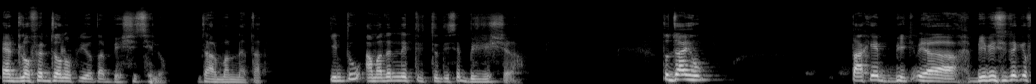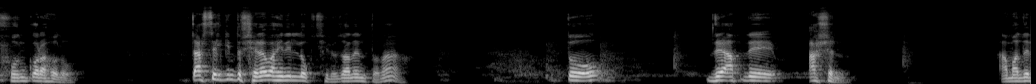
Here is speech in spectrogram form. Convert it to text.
অ্যাডলফের জনপ্রিয়তা বেশি ছিল জার্মান নেতার। কিন্তু আমাদের নেতৃত্ব দিছে ব্রিটিশরা। তো যাই হোক, তাকে বিবিসি থেকে ফোন করা হলো। চার্চিল কিন্তু সেনাবাহিনীর লোক ছিল, জানেন তো না? তো যে আপনি আসেন, আমাদের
